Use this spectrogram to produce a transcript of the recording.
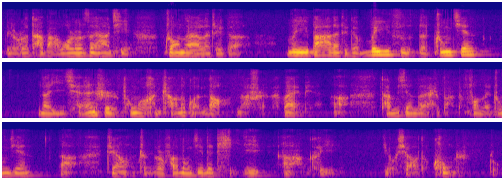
比如说它把涡轮增压器装在了这个 V 八的这个 V 字的中间，那以前是通过很长的管道那甩在外边啊，他们现在是把它放在中间。啊，这样整个发动机的体积啊可以有效的控制住。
